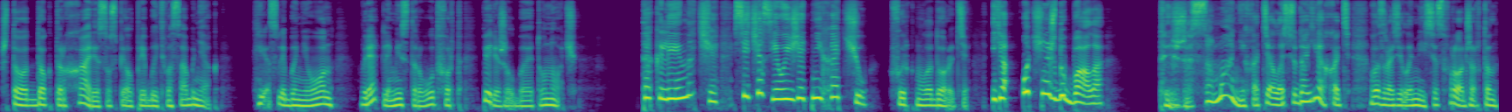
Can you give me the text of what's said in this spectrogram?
что доктор Харрис успел прибыть в особняк. Если бы не он, вряд ли мистер Вудфорд пережил бы эту ночь. «Так или иначе, сейчас я уезжать не хочу», — фыркнула Дороти. «Я очень жду бала». «Ты же сама не хотела сюда ехать», — возразила миссис Фроджертон.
